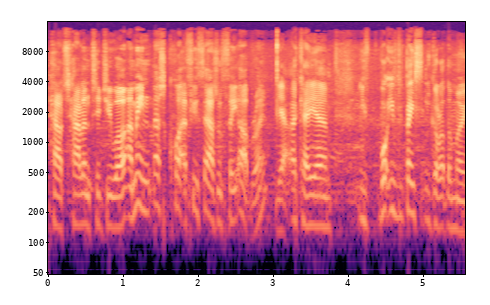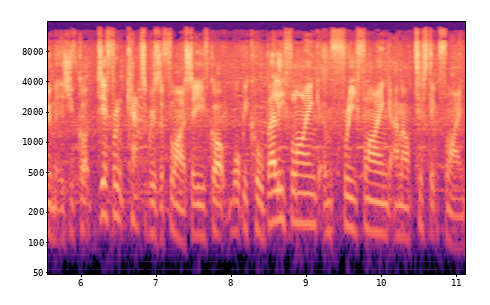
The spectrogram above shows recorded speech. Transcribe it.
how talented you are. I mean, that's quite a few thousand feet up, right? Yeah. Okay. Um, you've, what you've basically got at the moment is you've got different categories of flyers. So you've got what we call belly flying and free flying and artistic flying.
